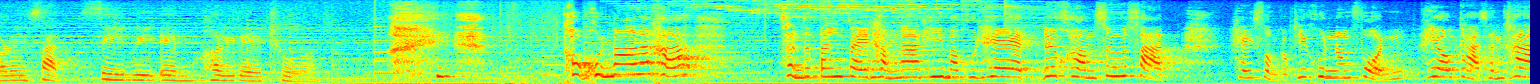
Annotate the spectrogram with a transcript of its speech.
บริษัท CVM Holiday Tour ขอบคุณมากนะคะ ฉันจะตั้งใจทำหน้าที่มาคุเทศด้วยความซื่อสัตย์ให้สมกับที่คุณน้ำฝนให้โอกาสฉันค่ะ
